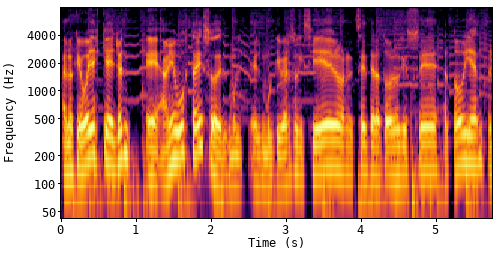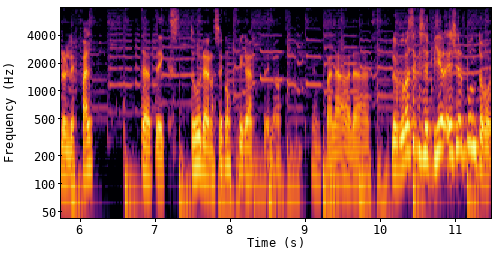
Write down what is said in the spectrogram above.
A lo que voy es que yo, eh, a mí me gusta eso, el multiverso que hicieron, etcétera, todo lo que sucede, está todo bien, pero le falta textura, no sé explicártelo en palabras. Lo que pasa es que se pierde, es el punto,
